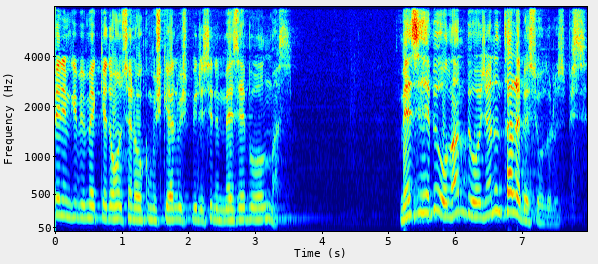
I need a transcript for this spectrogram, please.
benim gibi Mekke'de 10 sene okumuş gelmiş birisinin mezhebi olmaz. Mezhebi olan bir hocanın talebesi oluruz biz.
